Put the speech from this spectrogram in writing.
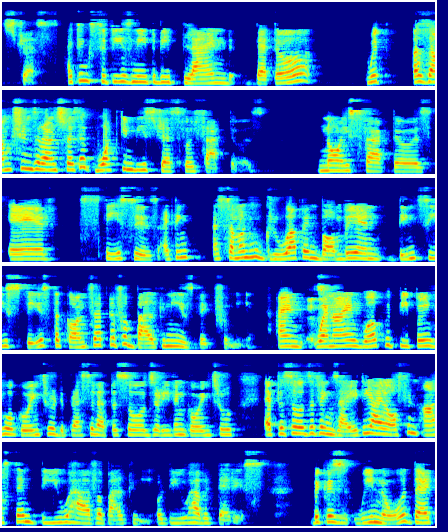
stress. I think cities need to be planned better with assumptions around stress, like what can be stressful factors, noise factors, air, spaces. I think as someone who grew up in Bombay and didn't see space, the concept of a balcony is big for me. And when I work with people who are going through depressive episodes or even going through episodes of anxiety, I often ask them, do you have a balcony or do you have a terrace? Because we know that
